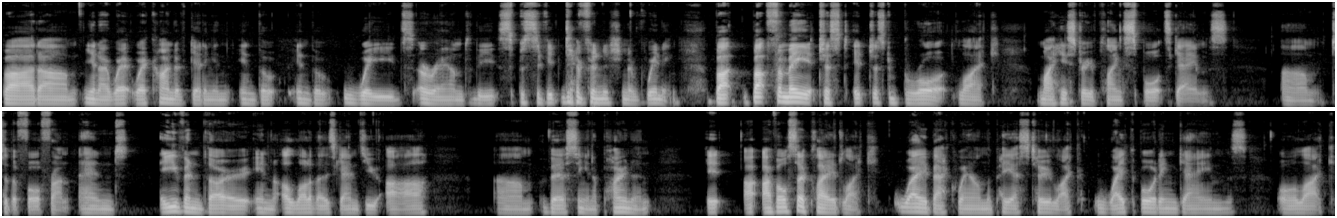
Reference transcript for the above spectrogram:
But um, you know, we're we're kind of getting in, in the in the weeds around the specific definition of winning. But but for me, it just it just brought like my history of playing sports games um, to the forefront. And even though in a lot of those games you are um, versing an opponent, it I, I've also played like way back when on the PS2, like wakeboarding games or like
